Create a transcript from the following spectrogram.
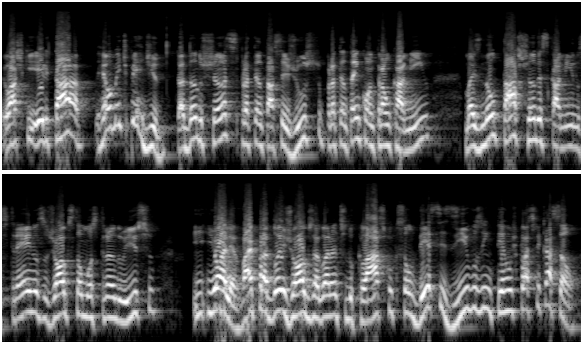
Eu acho que ele está realmente perdido. Está dando chances para tentar ser justo, para tentar encontrar um caminho, mas não está achando esse caminho nos treinos. Os jogos estão mostrando isso. E, e olha, vai para dois jogos agora antes do clássico que são decisivos em termos de classificação.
